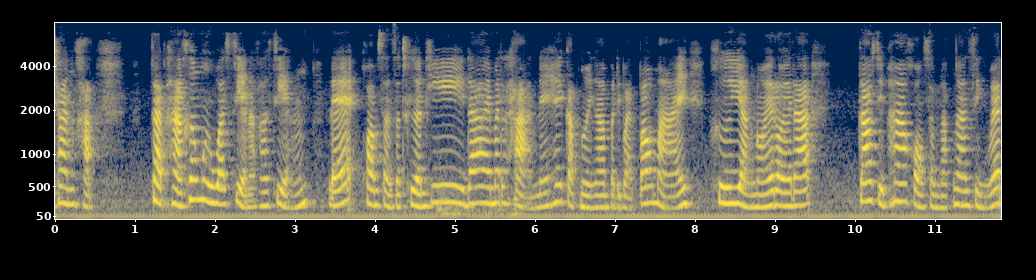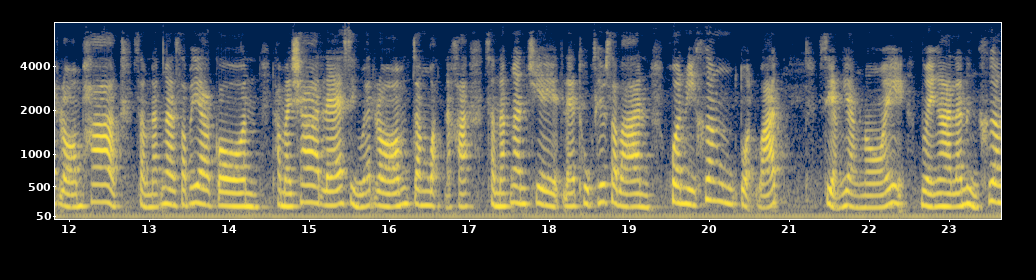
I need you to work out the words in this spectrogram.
ชันค่ะ จัดหาเครื่องมือวัดเสียงนะคะ เสียงและความสั่นสะเทือนที่ได้มาตรฐานให้กับหน่วยงานปฏิบัติเป้าหมาย คืออย่างน้อยร้อยละ 95 ของสำนักงานสิ่งแวดล้อมภาค สำนักงานทรัพยากร ธรรมชาติ และสิ่งแวดล้อมจังหวัดนะคะ สำนักงานเขต และทุกเทศบาล ควรมีเครื่องตรวจวัด เสียงอย่างน้อย หน่วยงานละหนึ่งเครื่อง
